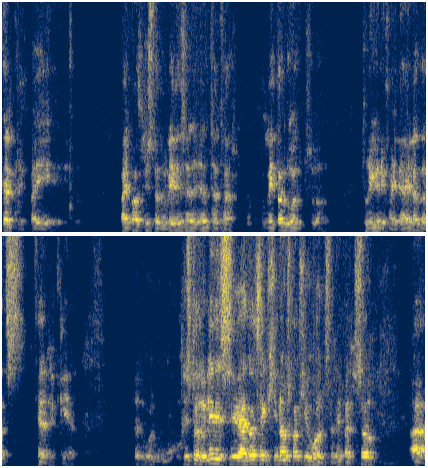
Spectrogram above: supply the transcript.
dealt with by, by both Christodoulidis and, and Tatar. They don't want to, to reunify the island, that's fairly clear. Christodoulidis, I don't think he knows what he wants, but so uh,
